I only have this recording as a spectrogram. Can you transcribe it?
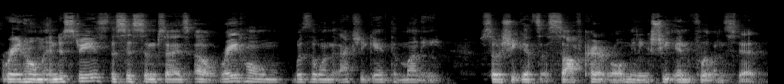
Ray Home Industries, the system says, oh, Ray Home was the one that actually gave the money. So she gets a soft credit role, meaning she influenced it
